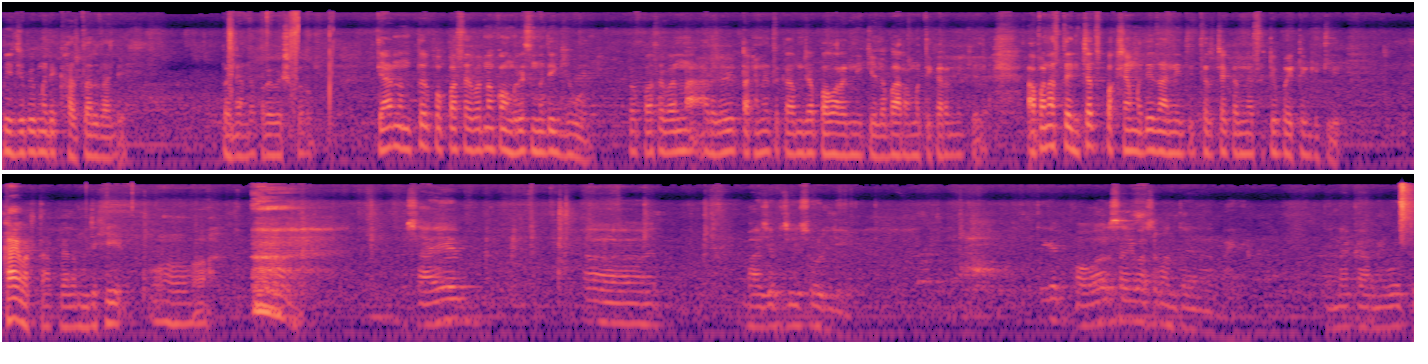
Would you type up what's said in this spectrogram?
बी जे पीमध्ये खासदार झाले पहिल्यांदा प्रवेश करून. त्यानंतर पप्पासाहेबांना काँग्रेसमध्ये घेऊन पप्पासाहेबांना अडगळीत टाकण्याचं काम ज्या पवारांनी केलं बारामतीकरांनी केलं आपण आज त्यांच्याच पक्षामध्ये जाण्याची चर्चा करण्यासाठी बैठक घेतली. काय वाटतं आपल्याला? म्हणजे हे साहेब भाजपची सोडली. ठीक आहे पवार साहेब असं म्हणता येणार नाही. त्यांना कारणीभूत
